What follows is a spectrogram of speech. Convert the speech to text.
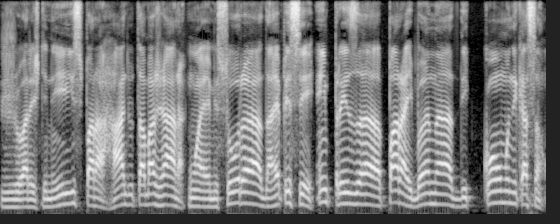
Juarez Diniz para a Rádio Tabajara, um uma emissora da EPC, Empresa Paraibana de Comunicação.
